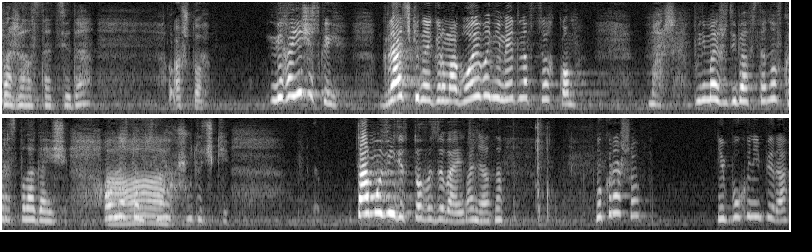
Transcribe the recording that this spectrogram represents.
Пожалуйста, отсюда. А что? Механической. Грачкина и Громобоева немедленно в цехком. Маша, понимаешь, у тебя обстановка располагающая, а у нас там А. смех, шуточки. Там увидит, кто вызывает. Понятно. Ну, хорошо. Ни пуха, ни пера.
